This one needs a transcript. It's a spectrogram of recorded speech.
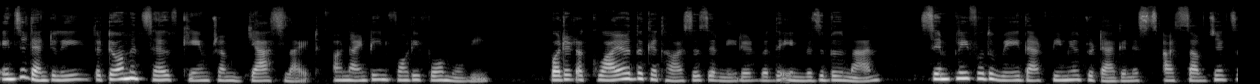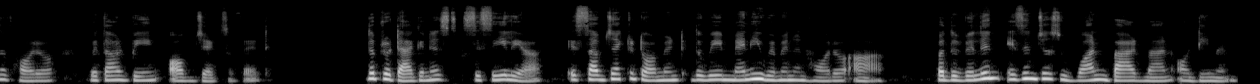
Incidentally, the term itself came from Gaslight, a 1944 movie, but it acquired the catharsis it needed with The Invisible Man simply for the way that female protagonists are subjects of horror without being objects of it. The protagonist, Cecilia, is subject to torment the way many women in horror are, but the villain isn't just one bad man or demon.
